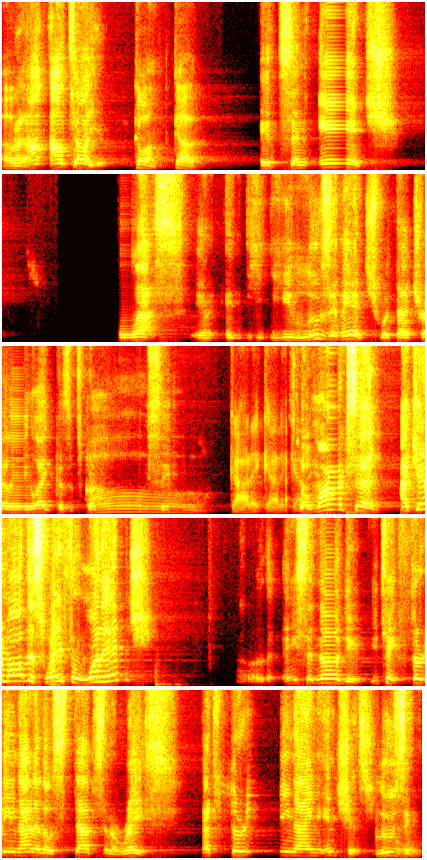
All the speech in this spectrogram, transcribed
Okay. But I'll, I'll tell you, Go on, go. it's an inch less. In, in, you lose an inch with that trailing leg because it's crooked. Oh, got it, got it, got so it. Mark said, I came all this way for one inch. And he said, No, dude, you take 39 of those steps in a race. That's 39 inches losing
